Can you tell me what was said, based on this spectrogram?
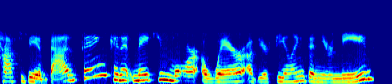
have to be a bad thing? Can it make you more aware of your feelings and your needs?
